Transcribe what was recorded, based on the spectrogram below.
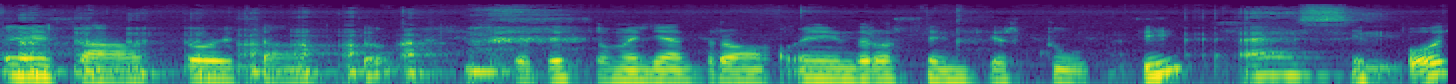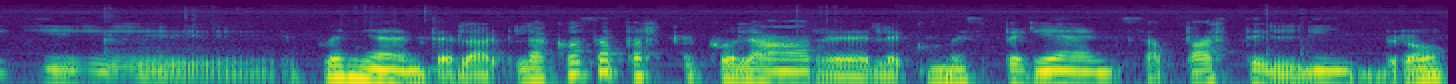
Esatto, esatto. Adesso me li andrò, me li andrò a sentire tutti. Eh E sì, poi, poi niente, la, la cosa particolare le- come esperienza, a parte il libro,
